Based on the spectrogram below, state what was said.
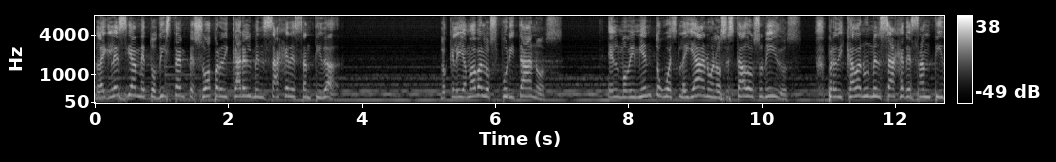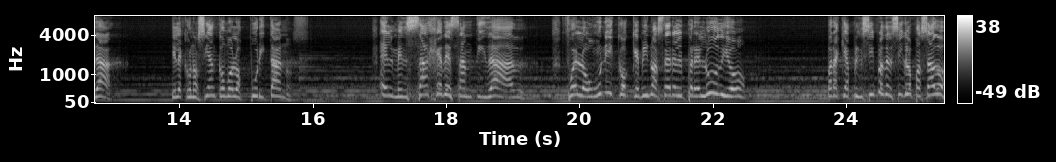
la iglesia metodista empezó a predicar el mensaje de santidad. Lo que le llamaban los puritanos, el movimiento wesleyano en los Estados Unidos, predicaban un mensaje de santidad y le conocían como los puritanos. El mensaje de santidad fue lo único que vino a ser el preludio para que a principios del siglo pasado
